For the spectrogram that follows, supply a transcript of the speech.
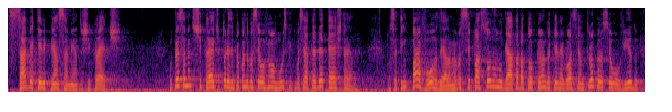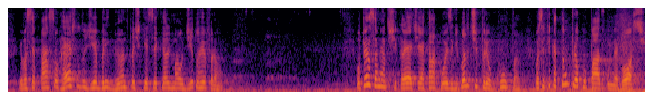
Sabe aquele pensamento chiclete? O pensamento chiclete, por exemplo, é quando você ouve uma música que você até detesta ela. Você tem pavor dela, mas você passou num lugar, estava tocando aquele negócio, entrou pelo seu ouvido e você passa o resto do dia brigando para esquecer aquele maldito refrão. O pensamento chiclete é aquela coisa que quando te preocupa, você fica tão preocupado com o negócio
